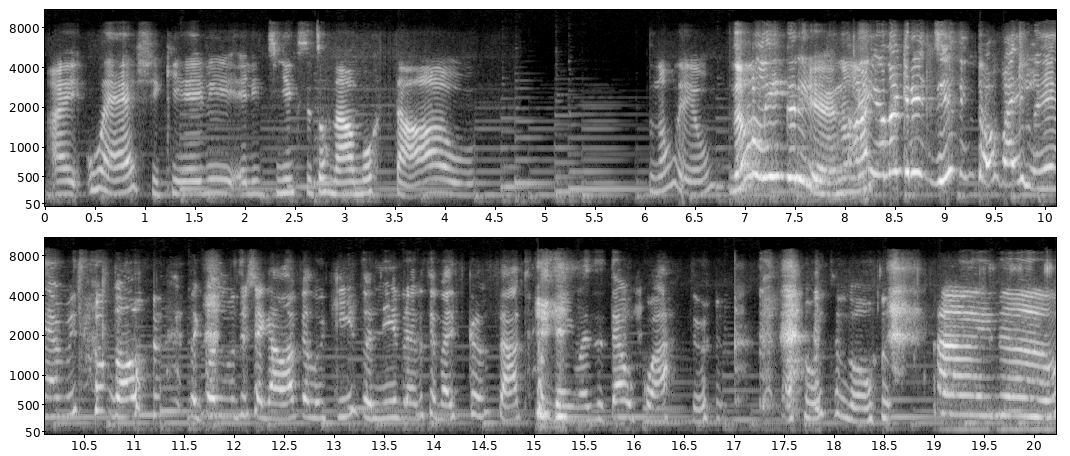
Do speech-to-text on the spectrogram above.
Aí, o Ash, que ele, ele tinha que se tornar mortal Tu não leu? Não li, Guria. Não Ai, eu não acredito. Então vai ler. É muito bom. Quando você chegar lá pelo quinto livro, aí você vai descansar também. Mas até o quarto é muito bom. Ai, não.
